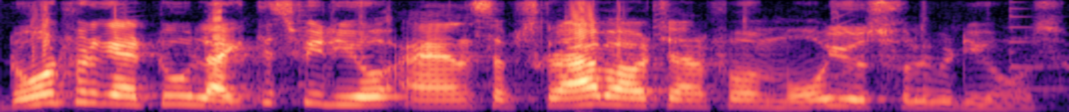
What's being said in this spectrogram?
Don't forget to like this video and subscribe our channel for more useful videos.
